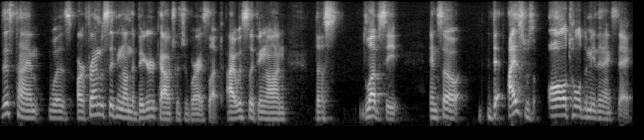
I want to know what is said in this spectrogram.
this time was our friend was sleeping on the bigger couch, which is where I slept. I was sleeping on the love seat, and so th- I this was all told to me the next day.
